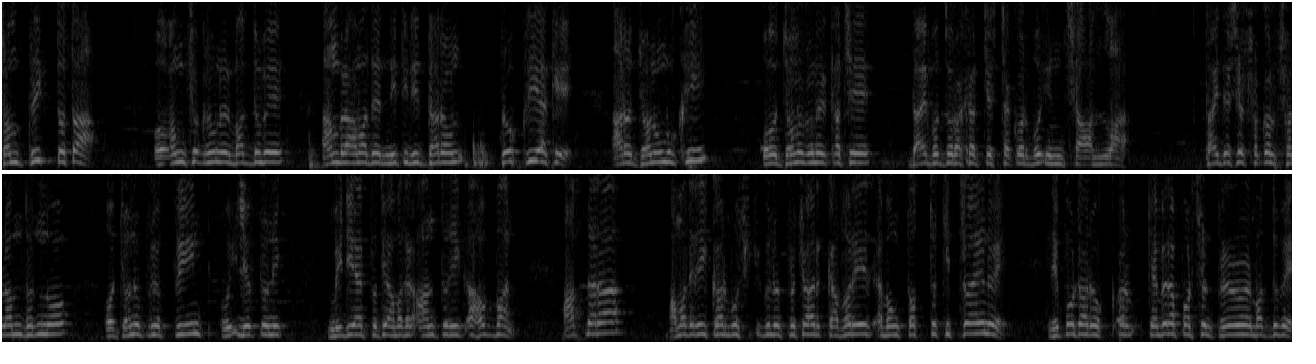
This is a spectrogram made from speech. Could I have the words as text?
সম্পৃক্ততা ও অংশগ্রহণের মাধ্যমে আমরা আমাদের নীতি নির্ধারণ প্রক্রিয়াকে আরও জনমুখী ও জনগণের কাছে দায়বদ্ধ রাখার চেষ্টা করব ইনশাআল্লাহ। তাই দেশের সকল স্বনামধন্য ও জনপ্রিয় প্রিন্ট ও ইলেকট্রনিক মিডিয়ার প্রতি আমাদের আন্তরিক আহ্বান। আপনারা আমাদের এই কর্মসূচিগুলোর প্রচার কাভারেজ এবং তথ্য চিত্রায়নে রিপোর্টার ও ক্যামেরা পার্সন প্রেরণের মাধ্যমে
